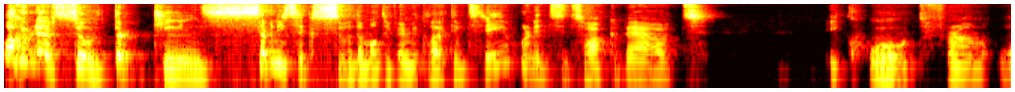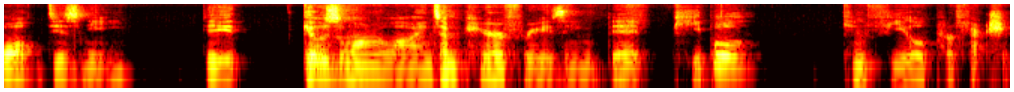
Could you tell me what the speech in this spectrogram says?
Welcome to episode 1376 of the Multifamily Collective. Today I wanted to talk about a quote from Walt Disney that goes along the lines, I'm paraphrasing, that people can feel perfection.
